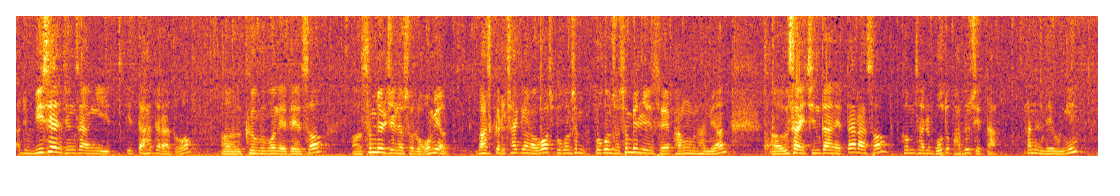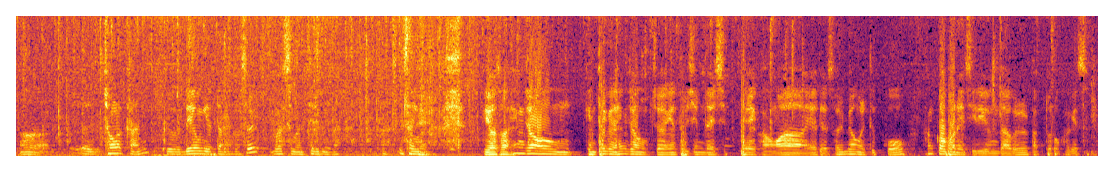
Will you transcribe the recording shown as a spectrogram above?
아주 미세한 증상이 있- 있다 하더라도 어, 그 부분에 대해서 어, 선별진료소로 오면 마스크를 착용하고 보건소, 보건소 선별진료소에 방문하면 어, 의사의 진단에 따라서 검사를 모두 받을 수 있다 하는 내용이 어, 어, 정확한 그 내용이었다는 것을 말씀을 드립니다. 아, 이상입니다. 이어서 행정 김태균 행정국장의 도심 내 집회 강화에 대해 설명을 듣고 한꺼번에 질의응답을 받도록 하겠습니다.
